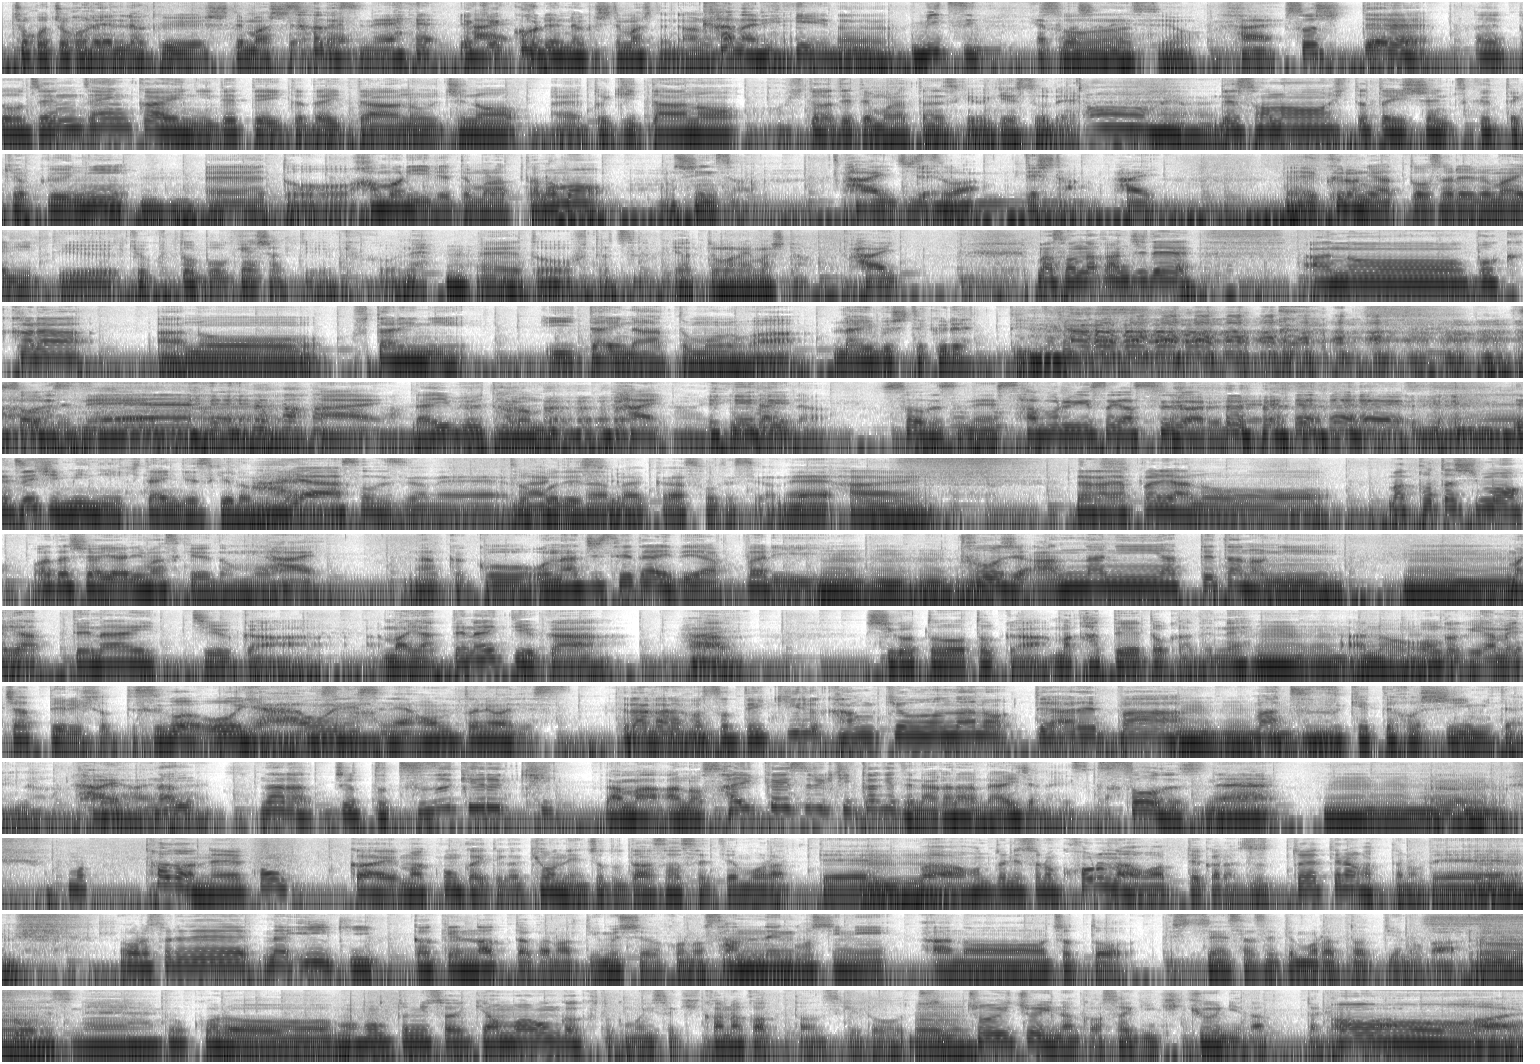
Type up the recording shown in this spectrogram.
ちょこちょこ連絡してましたよねそうですね。いや、はい結構連絡してましたねあの時かなりうん密にやってそうましたね。なんですよはい。そして、えっと前々回に出ていただいたあのうちの、えっとギターの人が出てもらったんですけどゲストでああ、はいはい。でその人と一緒に作った曲に、えっとハモリ入れてもらったのもしんさんはい、実は。でしたはい。えー黒に圧倒される前にっていう曲と冒険者っていう曲をね、えっ、と、二つやってもらいました。はい。まあそんな感じで、あのー僕から、あのー二人に言いたいなと思うのは、ライブしてくれっていう。そうですね。はい。ライブ頼む。はい。みたいな。そうですね。サブリゲスがすぐあるんで。でぜひ見に行きたいんですけど、みたいな。いやー、そうですよね。そこですよなかなかそうですよね。はい。だからやっぱりあのーまあ今年も私はやりますけれども、はい。なんかこう、同じ世代でやっぱり。当時あんなにやってたのに、うん。まあやってないっていうか、まあやってないっていうか、まあはい仕事とか、まあ、家庭とかでね、あの音楽やめちゃってる人ってすごい多いじゃないですか多いですね本当に多いですだからこそできる環境なのであれば、まあ続けてほしいみたいな。はいはいはいなんならちょっと続けるきあまああの再開するきっかけってなかなかないじゃないですか。そうですね。うんうんうん。うん、もうただね、今回、まあ今回というか去年ちょっと出させてもらって、うんうん。まあ本当にそのコロナ終わってからずっとやってなかったので、だからそれで、ね、いいきっかけになったかなっていう、むしろこの3年越しに、あのーちょっと出演させてもらったっていうのが。そうですね。だから、もう本当に最近あんまり音楽とかも一切聞かなかったんですけど、ちょいちょいなんか最近聞くようになったりとか、はい。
